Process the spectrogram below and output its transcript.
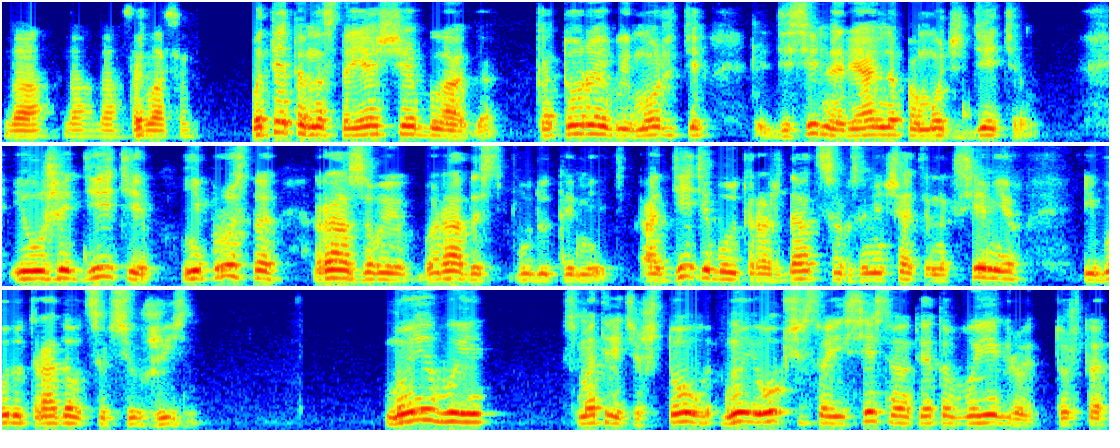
Да, да, да, согласен. Вот это настоящее благо, которое вы можете действительно реально помочь детям. И уже дети не просто разовую радость будут иметь, а дети будут рождаться в замечательных семьях и будут радоваться всю жизнь. Но и вы, смотрите, что, ну и общество, естественно, от этого выигрывает, то что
